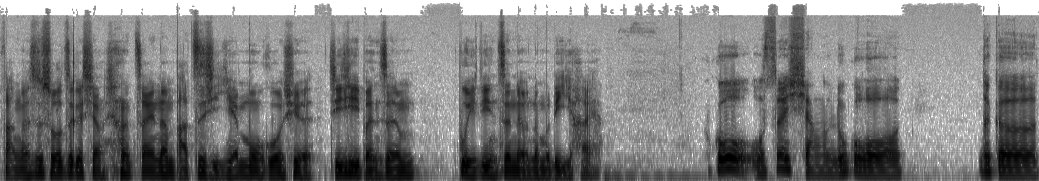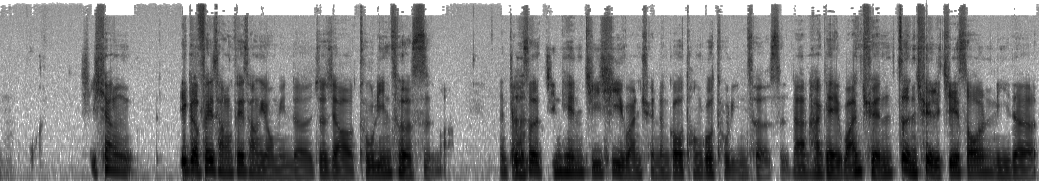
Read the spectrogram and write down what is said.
反而是说这个想象的灾难把自己淹没过去了。机器本身不一定真的有那么厉害。不过我在想，如果 那个像一个非常非常有名的，就叫图灵测试嘛。那假设今天机器完全能够通过图灵测试，那它可以完全正确的接收你的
